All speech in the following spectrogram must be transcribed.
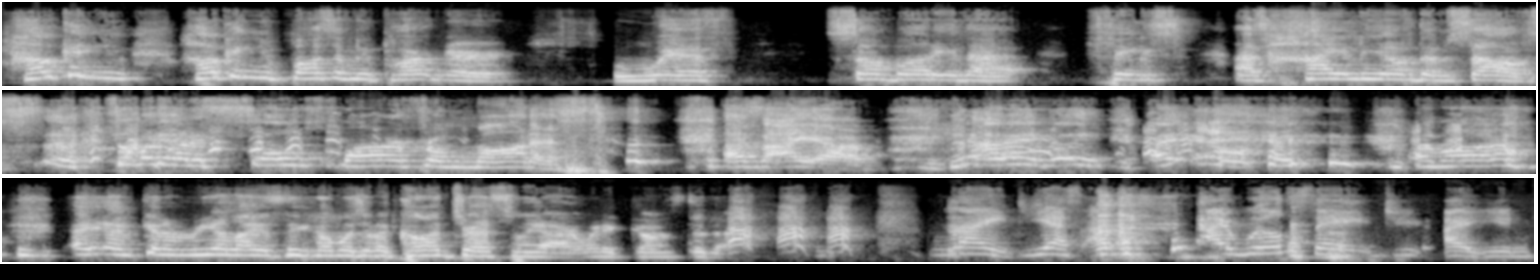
How can you how can you possibly partner with somebody that thinks as highly of themselves. Somebody that is so far from modest as I am. You I mean, I, am I, am kind of realizing how much of a contrast we are when it comes to that. right. Yes. I, I will say, I, you,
